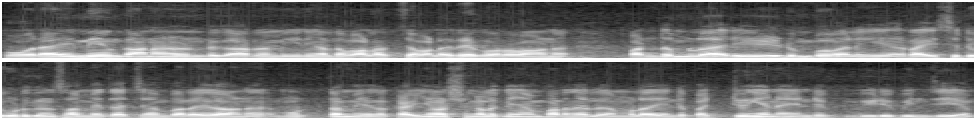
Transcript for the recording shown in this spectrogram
പോരായ്മയും കാണാനുണ്ട്. കാരണം മീനുകളുടെ വളർച്ച വളരെ കുറവാണ്. പണ്ട് നമ്മൾ അരി ഇടുമ്പോൾ അല്ലെങ്കിൽ റൈസ് ഇട്ട് കൊടുക്കുന്ന സമയത്ത് അച്ഛൻ പറയുവാണ് മുട്ട മീൻ. കഴിഞ്ഞ വർഷങ്ങളൊക്കെ ഞാൻ പറഞ്ഞല്ലോ നമ്മൾ അതിന്റെ പറ്റും ഞാൻ അതിന്റെ വീഡിയോ പിൻ ചെയ്യാം.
